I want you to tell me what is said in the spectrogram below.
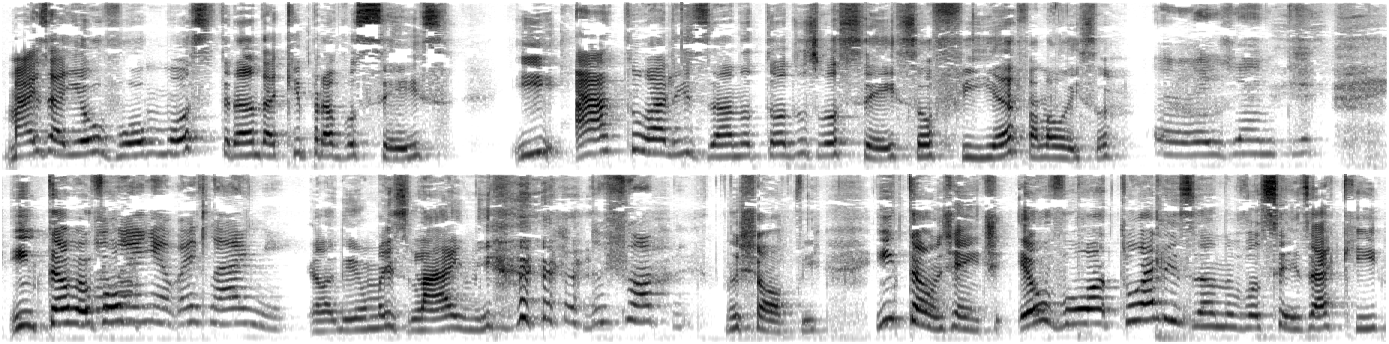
Mas aí eu vou mostrando aqui para vocês e atualizando todos vocês. Sofia, fala oi, Sofia. Oi, gente. Então eu vou. Ela ganhou uma slime. Ela ganhou uma slime. Do shopping. no shopping. Então, gente, eu vou atualizando vocês aqui.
